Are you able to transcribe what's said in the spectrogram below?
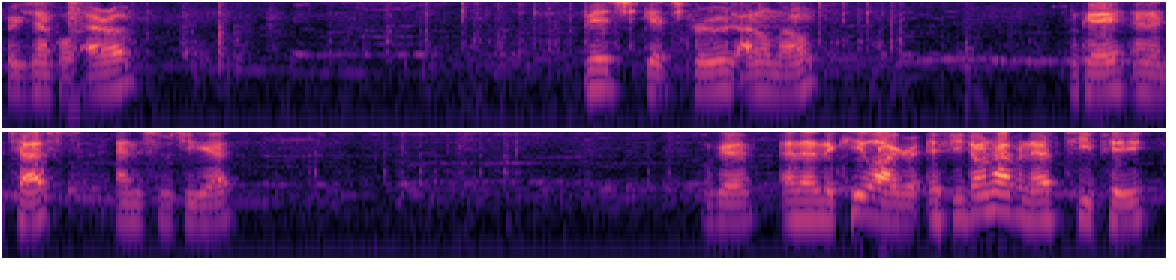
For example arrow. Bitch get screwed I don't know. Okay and then test and this is what you get okay? And then the keylogger if you don't have an FTP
